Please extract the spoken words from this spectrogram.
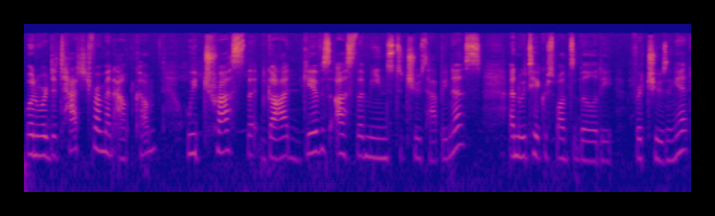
when we're detached from an outcome, we trust that God gives us the means to choose happiness and we take responsibility for choosing it.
